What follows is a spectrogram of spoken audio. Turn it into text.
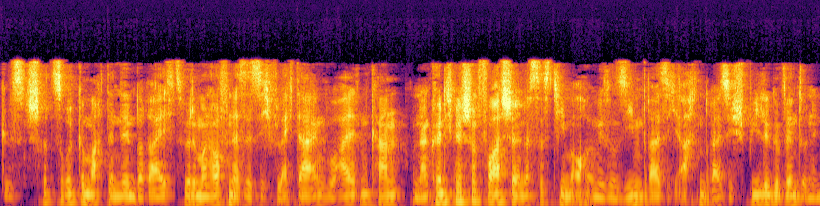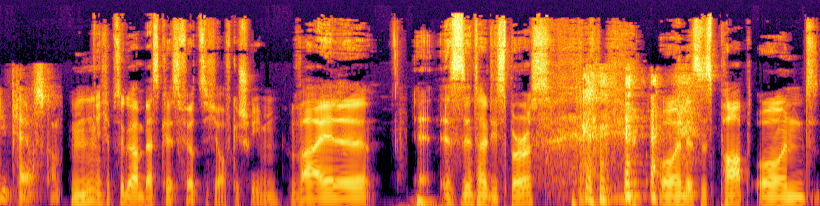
gewissen Schritt zurück gemacht in dem Bereich, würde man hoffen, dass er sich vielleicht da irgendwo halten kann. Und dann könnte ich mir schon vorstellen, dass das Team auch irgendwie so 37, 38 Spiele gewinnt und in die Playoffs kommt. Hm, ich habe sogar im Best Case 40 aufgeschrieben, weil es sind halt die Spurs und es ist Pop und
